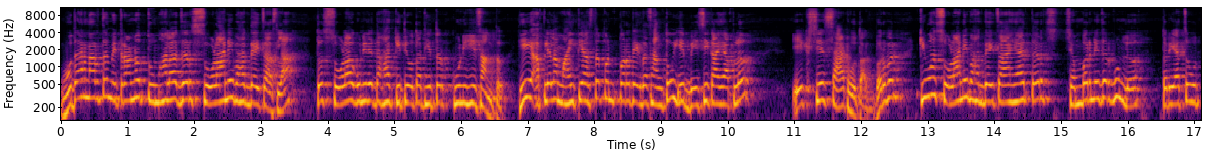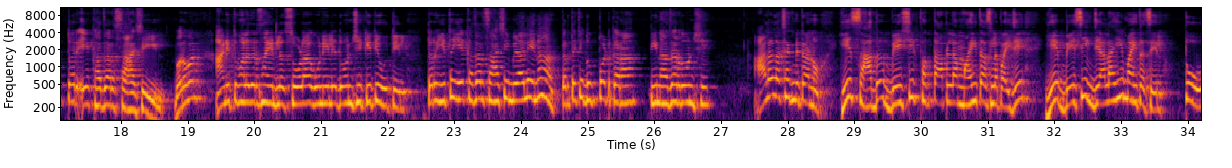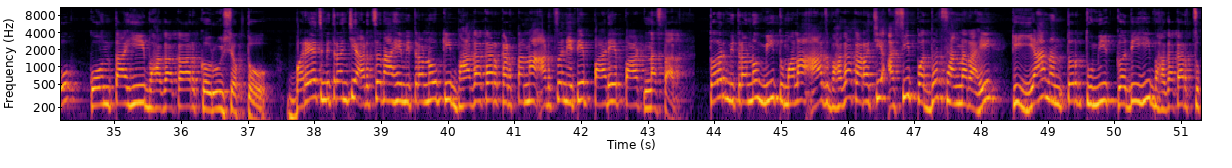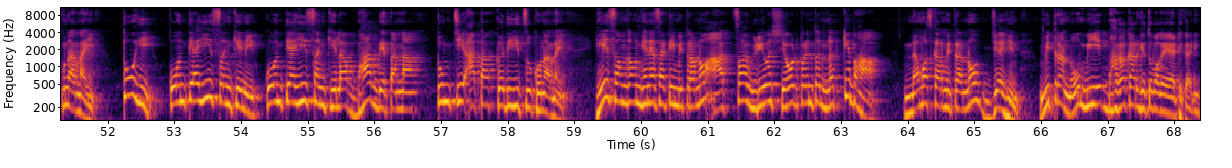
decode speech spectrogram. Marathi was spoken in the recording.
उदाहरणार्थ मित्रांनो तुम्हाला जर सोळाने भाग द्यायचा असला तर सोळा गुणिले दहा किती होतात हे तर कुणीही सांगतं. हे आपल्याला माहिती असतं पण परत एकदा सांगतो हे बेसिक आहे आपलं. एकशे साठ होतात बरोबर? किंवा सोळाने भाग द्यायचा आहे तर शंभरने जर गुणलं तर याचं उत्तर एक हजार सहाशे येईल बरोबर? आणि तुम्हाला जर सांगितलं सोळा गुणिले दोनशे किती होतील तर इथं एक हजार सहाशे मिळाले ना तर त्याचे दुप्पट करा तीन हजार दोनशे आलं लक्षात मित्रांनो? हे साधं बेसिक फक्त आपल्याला माहीत असलं पाहिजे. हे बेसिक ज्यालाही माहीत असेल तो कोणताही भागाकार करू शकतो. बऱ्याच मित्रांची अडचण आहे मित्रांनो की भागाकार करताना अडचण येते पाढे पाठ नसतात. तर मित्रांनो मी तुम्हाला आज भागाकाराची अशी पद्धत सांगणार आहे की यानंतर तुम्ही कधीही भागाकार चुकणार नाही. तोही कोणत्याही संख्येने कोणत्याही संख्येला भाग देताना तुमची आता कधीही चूक होणार नाही. हे समजावून घेण्यासाठी मित्रांनो आजचा व्हिडिओ शेवटपर्यंत नक्की पहा. नमस्कार मित्रांनो जय हिंद. मित्रांनो मी एक भागाकार घेतो बघा या ठिकाणी.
